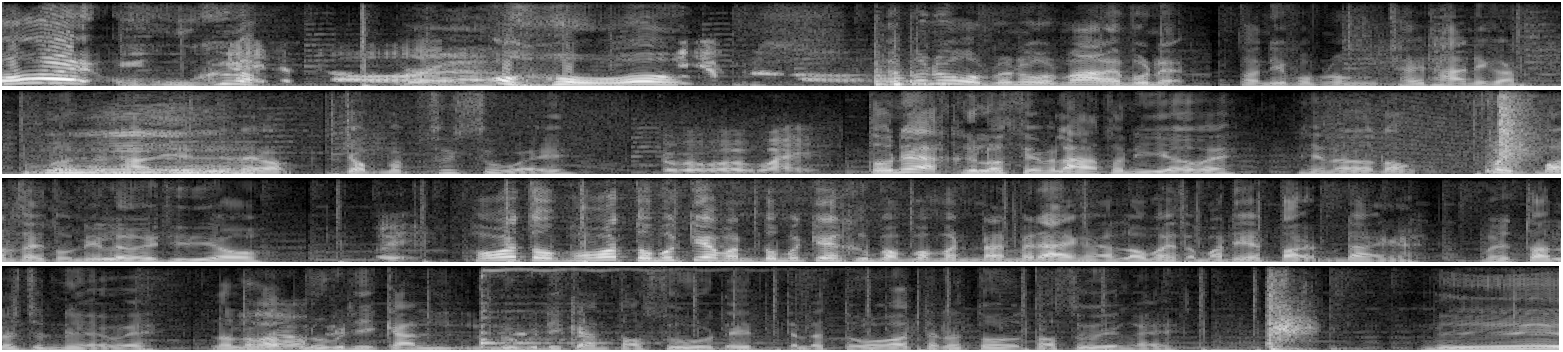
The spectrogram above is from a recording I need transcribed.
โอ้ยโอ้โหคือแบบเรียบร้อยโอ้โหเรียบร้อยแล้วมันโหดมันโหดมากเลยพวกเนี้ยตอนนี้ผมต้องใช้ท่านี้ก่อนเปิดด้วยท่านี้จะได้แบบจบแบบสวยๆจบแบบไวตัวเนี้ยคือเราเสียเวลาตัวนี้เยอะเว้ยเพราะฉะนั้นเราต้องฝึกบอลใส่ตัวนี้เลยทีเดียวเอ้ยเพราะว่าตัวเพราะว่าตัวเมื่อกี้มันตัวเมื่อกี้คือแบบว่ามันนั่นไม่ได้ไงเราไม่สามารถที่จะต่อยมันได้ไงมันต่อยเราจนเหนื่อยเว้ยเราต้องแบบรู้วิธีการรู้วิธีการต่อสู้ในแต่ละตัวว่าแต่ละตัวต่อสู้ยังไงนี่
